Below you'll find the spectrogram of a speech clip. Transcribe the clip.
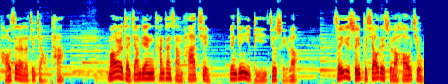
耗子来了就叫他，猫儿在江边坎坎上爬起，眼睛一闭就睡了。这一睡不晓得睡了好久，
